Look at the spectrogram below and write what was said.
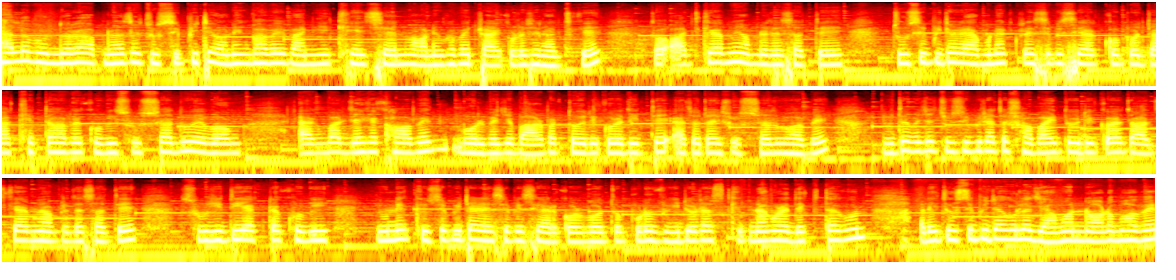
হ্যালো বন্ধুরা, আপনারা তো চুষি পিঠে অনেকভাবেই বানিয়ে খেয়েছেন বা অনেকভাবে ট্রাই করেছেন আজকে। তো আজকে আমি আপনাদের সাথে চুষি পিঠার এমন একটা রেসিপি শেয়ার করব যা খেতে হবে খুবই সুস্বাদু এবং একবার যাকে খাওয়াবেন, বলবে যে বারবার তৈরি করে দিতে এতটাই সুস্বাদু হবে। দুধে ভেজে চুষি পিঠা তো সবাই তৈরি করে, তো আজকে আমি আপনাদের সাথে সুজি দিয়ে একটা খুবই ইউনিক চুষি পিঠার রেসিপি শেয়ার করব। তো পুরো ভিডিওটা স্কিপ না করে দেখতে থাকুন। আর এই চুষি পিঠাগুলো যেমন নরম হবে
